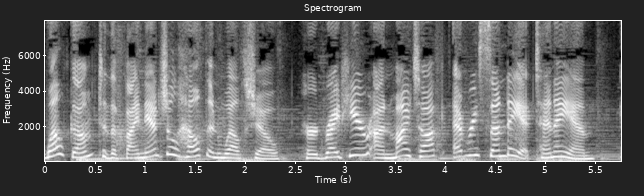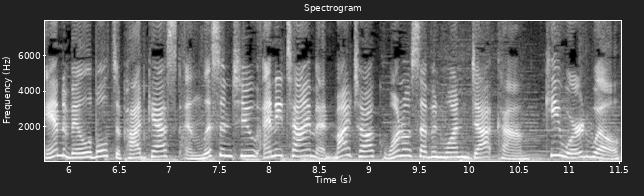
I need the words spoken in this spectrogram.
Welcome to the Financial Health and Wealth Show, heard right here on My Talk every Sunday at 10 a.m. and available to podcast and listen to anytime at mytalk1071.com. Keyword will.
